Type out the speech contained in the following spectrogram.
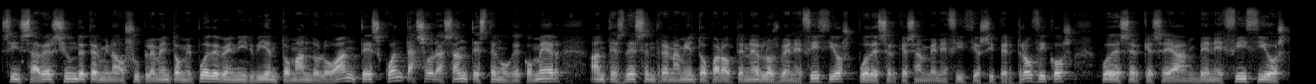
sin saber si un determinado suplemento me puede venir bien tomándolo antes, cuántas horas antes tengo que comer antes de ese entrenamiento para obtener los beneficios? Puede ser que sean beneficios hipertróficos, puede ser que sean beneficios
